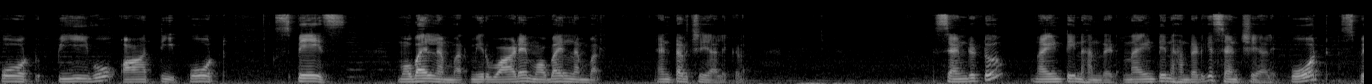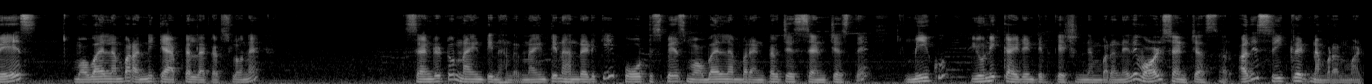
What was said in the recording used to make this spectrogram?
port P O R T port space mobile number మీరు వాడే మొబైల్ నెంబర్ ఎంటర్ చేయాలి ఇక్కడ. Send to nineteen hundred. Nineteen హండ్రెడ్కి సెండ్ చేయాలి. పోర్ట్ స్పేస్ మొబైల్ నెంబర్ అన్ని క్యాపిటల్ లెటర్స్లోనే send to nineteen hundred. Nineteen హండ్రెడ్కి port space mobile number enter చేసి సెండ్ చేస్తే మీకు యూనిక్ ఐడెంటిఫికేషన్ నెంబర్ అనేది వాళ్ళు సెండ్ చేస్తారు. అది సీక్రెట్ నెంబర్ అనమాట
